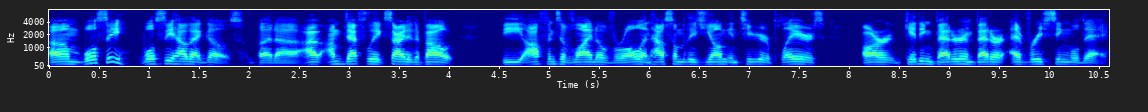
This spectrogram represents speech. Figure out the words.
um, we'll see. We'll see how that goes. But uh, I, I'm definitely excited about the offensive line overall and how some of these young interior players are getting better and better every single day.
